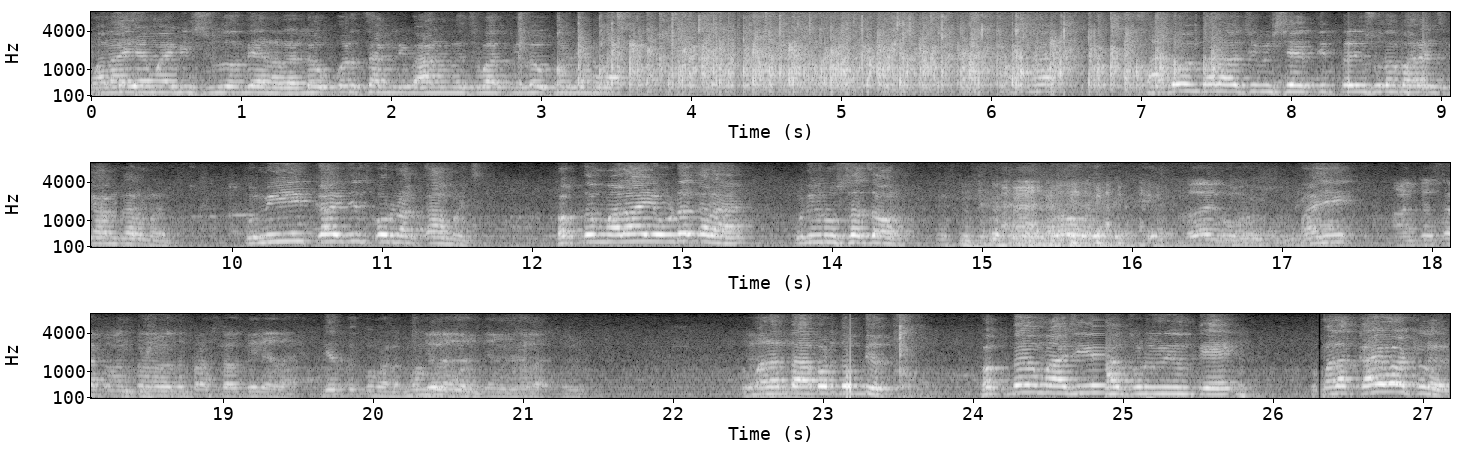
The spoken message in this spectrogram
मला एम आय डी सुद्धा देणार आहे. लवकर चांगली आनंदाची बातमी लवकर देणार आहे. साठवण तलावाचे विषय तिथतरी सुद्धा भरायचं काम करणार. तुम्ही काळजीच करू नका कामाची. फक्त मला एवढं करा कुणी रुसत जाऊ नका माझी देतो. तुम्हाला ताबडतोब देतो. फक्त माझी हात जोडून विनंती आहे तुम्हाला काय वाटलं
